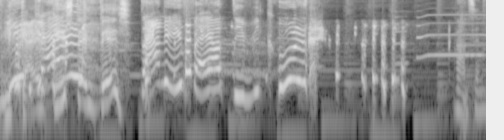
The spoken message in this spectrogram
Wie geil ist denn das? Dani, ich feier die, wie cool! Wahnsinn.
